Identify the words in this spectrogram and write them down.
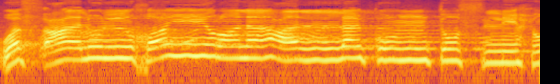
وافعلوا الخير لعلكم تفلحون.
